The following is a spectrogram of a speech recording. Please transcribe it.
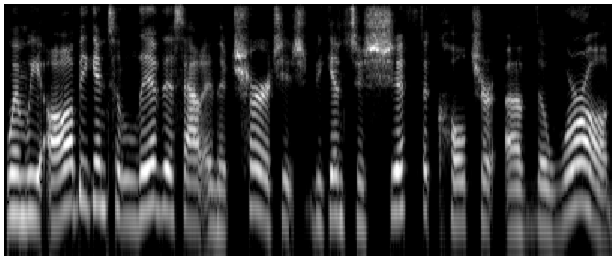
When we all begin to live this out in the church, it begins to shift the culture of the world.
